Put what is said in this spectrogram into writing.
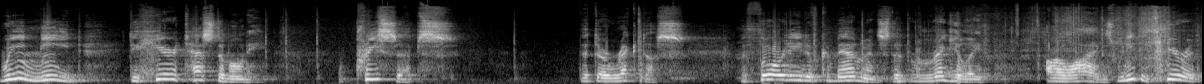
We need to hear testimony, precepts, that direct us, authoritative commandments that regulate our lives. We need to hear it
